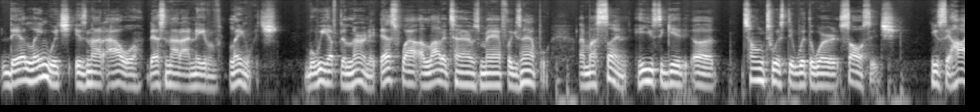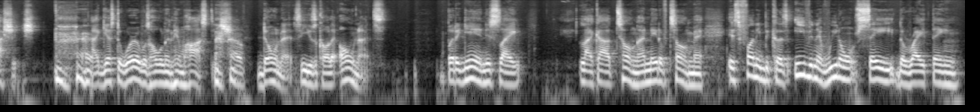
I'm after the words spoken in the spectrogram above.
their language is not our that's not our native language. But we have to learn it. That's why a lot of times man for example like my son he used to get uh tongue twisted with the word sausage. You say hostage I guess the word was holding him hostage. Donuts. He used to call it onuts. But again, it's like like our tongue, our native tongue, man. It's funny because even if we don't say the right thing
